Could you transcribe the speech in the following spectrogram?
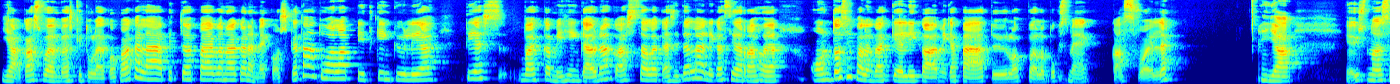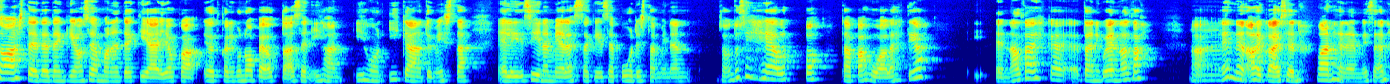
Ja kasvoja myöskin tulee koko ajan lääpittyä päivän aikana. Me kosketaan tuolla pitkin kyliä, ties vaikka mihin käydään kassalla, käsitellään likaisia rahoja. On tosi paljon kaikkea likaa, mikä päätyy loppujen lopuksi meidän kasvoille. Ja ja just nuo saasteet etenkin on semmoinen tekijä, joka, jotka niin nopeuttaa sen ihan ihon ikääntymistä. Eli siinä mielessäkin se puhdistaminen, se on tosi helppo tapa huolehtia ennalta, ehkä, tai niin ennalta mm. ennenaikaisen vanhenemisen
